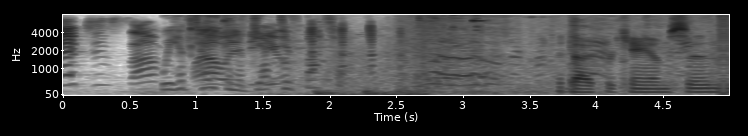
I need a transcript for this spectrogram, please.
I just saw him We have plow taken objective butter. I died for Cam sins.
